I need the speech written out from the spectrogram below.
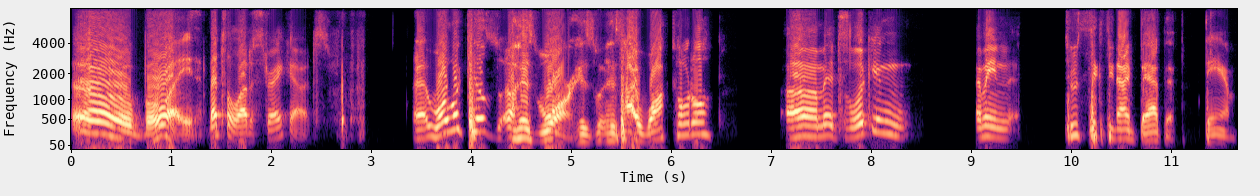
Oh boy, that's a lot of strikeouts. Uh, what what kills uh, his WAR? His his high walk total? Um, it's looking. I mean, 269 BABIP. Damn.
